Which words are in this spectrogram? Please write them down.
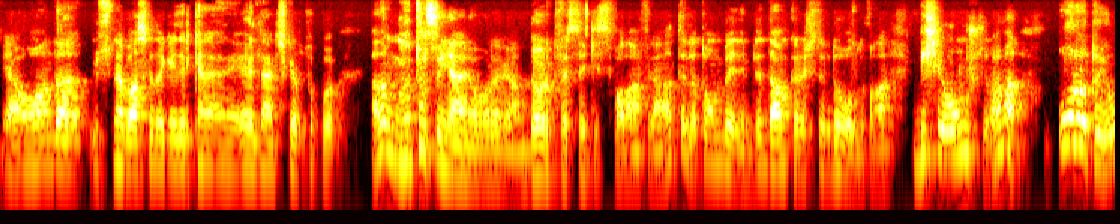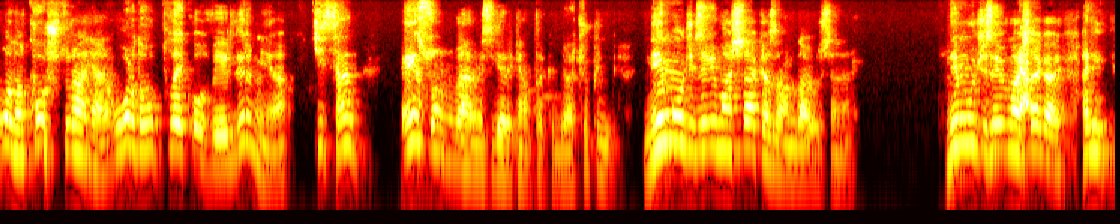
Ya o anda üstüne baskıda gelirken hani elden çıkarıp topu Anladın mı? Unutursun yani orada bir an. 4 ve 8 falan filan. Hatırla Tom Brady'nin bile down karıştırdığı oldu falan. Bir şey olmuştur ama o rotayı ona koşturan yani orada o play call verilir mi ya? Ki sen en son vermesi gereken takım ya. Çünkü ne mucizevi maçlar kazandılar bu sene. Ne mucizevi maçlar kazandılar. Hani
